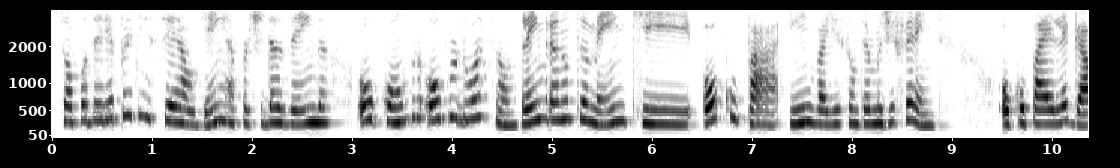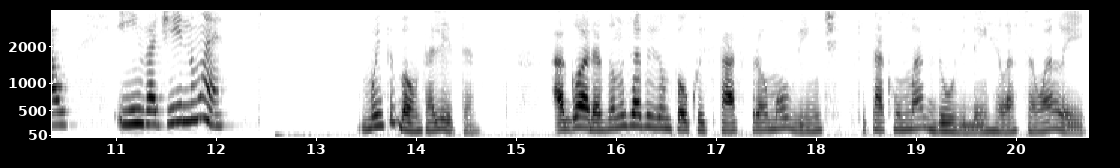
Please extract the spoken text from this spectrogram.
só poderia pertencer a alguém a partir da venda ou compra ou por doação. Lembrando também que ocupar e invadir são termos diferentes. Ocupar é legal e invadir não é. Muito bom, Talita. Agora vamos abrir um pouco o espaço para uma ouvinte que está com uma dúvida em relação à lei.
